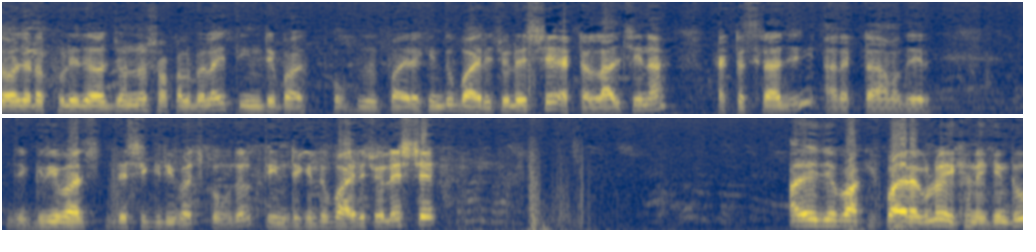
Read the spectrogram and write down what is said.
দরজাটা খুলে দেওয়ার জন্য সকালবেলায় তিনটে পায়রা কিন্তু বাইরে চলে এসছে। একটা লালচিনা একটা সিরাজি, আর একটা আমাদের যে গিরিবাজ, দেশি গিরিবাজ কবুতর, তিনটে কিন্তু বাইরে চলে এসছে। আর এই যে বাকি পায়রাগুলো, এখানে কিন্তু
